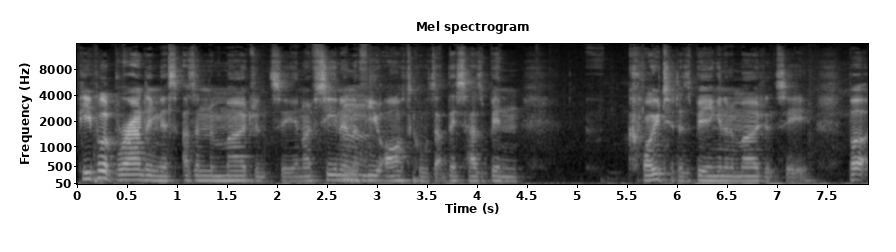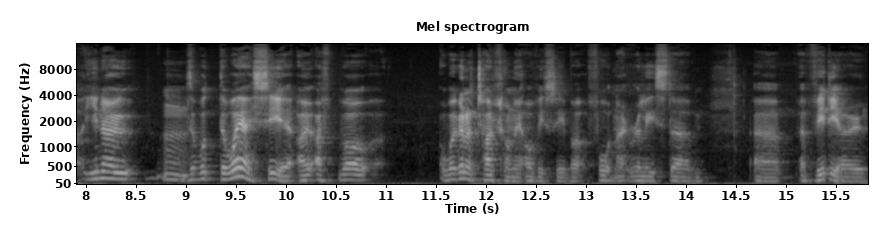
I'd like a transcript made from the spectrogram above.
people are branding this as an emergency, and I've seen in a Mm. few articles that this has been quoted as being an emergency. But you know, Mm. the, the way I see it, I, I well, we're going to touch on it obviously, but Fortnite released um, uh, a video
